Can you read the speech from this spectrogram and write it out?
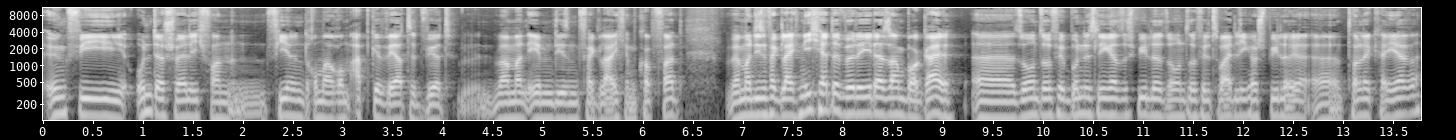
irgendwie unterschwellig von vielen drumherum abgewertet wird, weil man eben diesen Vergleich im Kopf hat. Wenn man diesen Vergleich nicht hätte, würde jeder sagen, boah, geil, äh, so und so viel Bundesliga-Spiele, so und so viel Zweitligaspiele, äh, tolle Karriere.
